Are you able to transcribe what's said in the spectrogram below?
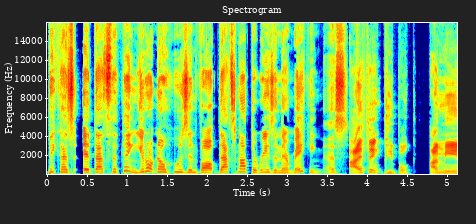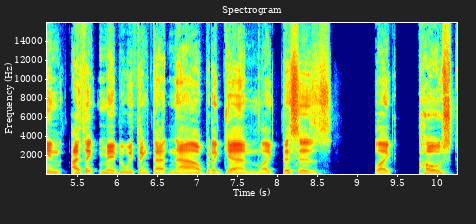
because it, that's the thing. You don't know who's involved. That's not the reason they're making this. I think people I mean, I think maybe we think that now, but again, like this is like post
